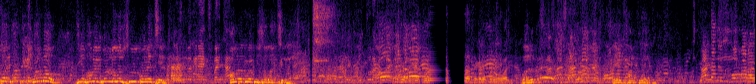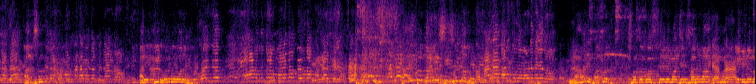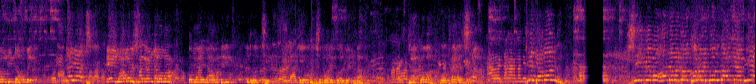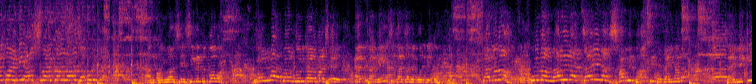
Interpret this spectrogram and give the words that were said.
কোথা থেকে ধর্ম যেভাবে গন্ডগোল শুরু করেছে, আমরা কোনো দিশা পাচ্ছি না। আচ্ছা। আরে কি ধরবো বলো? হয়ে পাগল শত কষ্টের মাঝে সারা রাত আমাদেরকে বিনোদন দিতে হবে। এই মামুর সাগানটা বাবা ও মায়েরা আমাদের ধরছে। কেউ কিছু মনে করবেন না। যাক বাবা কোথায় যেমন আর কিন্তু বাবা। এবং দুর্গার মাঝে একটা কাচালে পরিণত কেন নারীরা চাই না স্বামীর ভাগ দিতে চাই না চাইবে কি?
